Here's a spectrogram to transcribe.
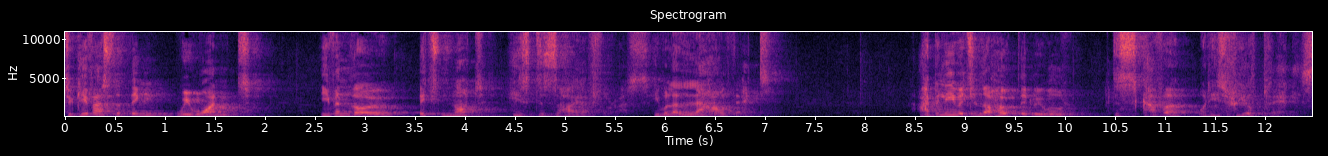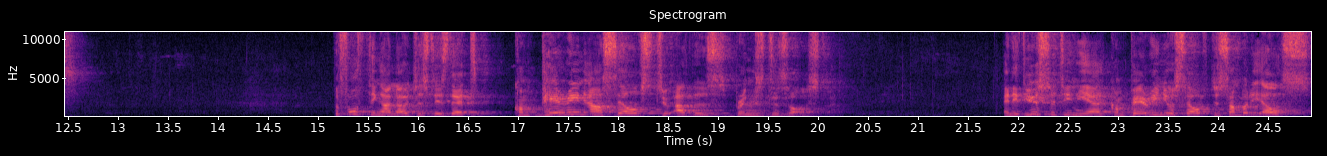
to give us the thing we want, even though it's not His desire for us. He will allow that. I believe it's in the hope that we will discover what His real plan is. The fourth thing I noticed is that comparing ourselves to others brings disaster. And if you're sitting here comparing yourself to somebody else,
